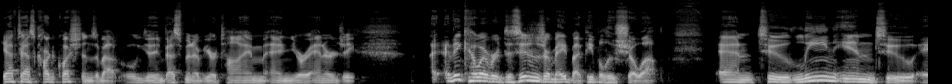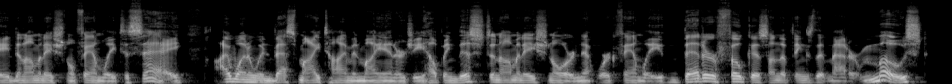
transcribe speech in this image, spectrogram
you have to ask hard questions about the investment of your time and your energy. I think, however, decisions are made by people who show up. And to lean into a denominational family to say, I want to invest my time and my energy helping this denominational or network family better focus on the things that matter most.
